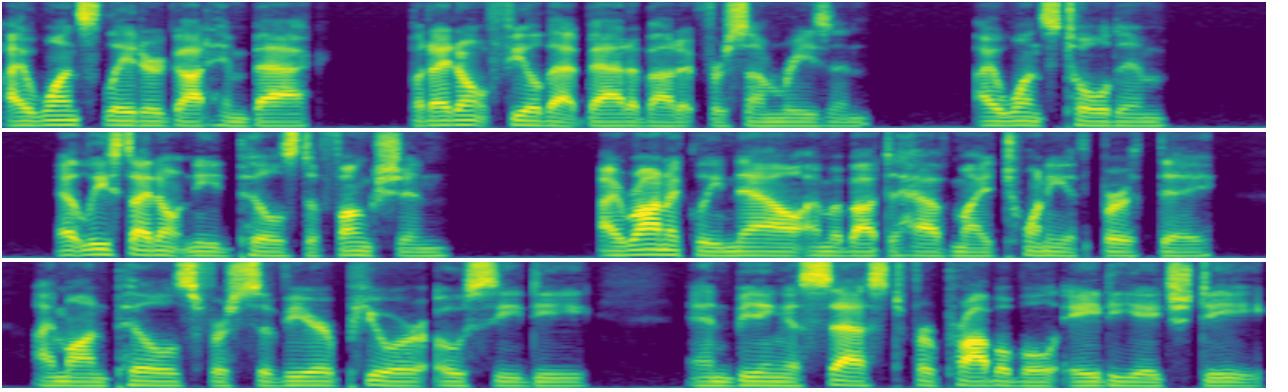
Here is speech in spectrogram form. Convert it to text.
I once later got him back, but I don't feel that bad about it for some reason. I once told him, At least I don't need pills to function. Ironically, now I'm about to have my 20th birthday. I'm on pills for severe pure OCD and being assessed for probable ADHD.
